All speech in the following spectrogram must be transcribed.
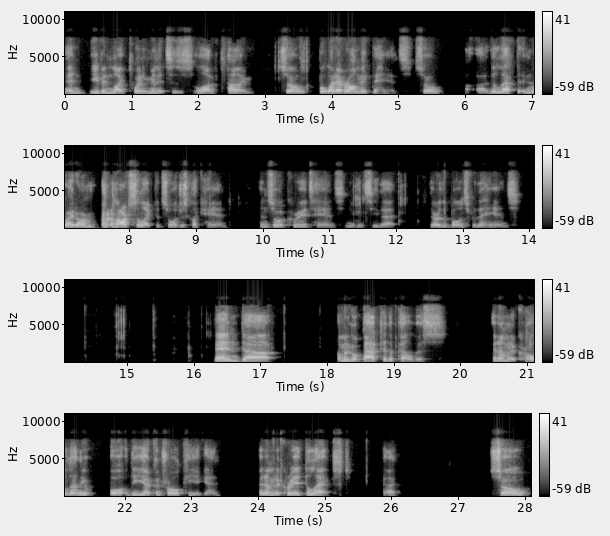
and even like 20 minutes is a lot of time. So, but whatever, I'll make the hands. So uh, the left and right arm are selected, so I'll just click hand. And so it creates hands, and you can see that there are the bones for the hands. And uh, I'm gonna go back to the pelvis, and I'm gonna hold down the, the uh, control key again, and I'm gonna create the legs, okay? So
